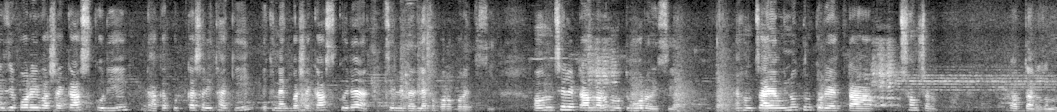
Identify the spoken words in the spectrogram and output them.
নিজে পরের বাসায় কাজ করি ঢাকা কুটকাছারি থাকি এখানে এক বাসায় কাজ করে ছেলেটার লেখাপড়া করাইতেছি। এখন ছেলেটা আল্লাহর রহমতে বড় হয়েছে এখন চাই আমি নতুন করে একটা সংসার ভাবদার জন্য।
